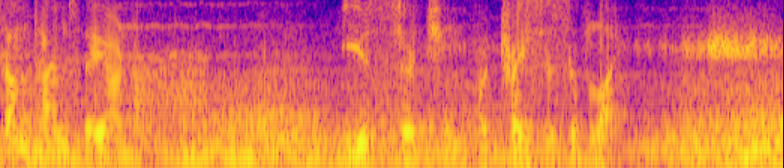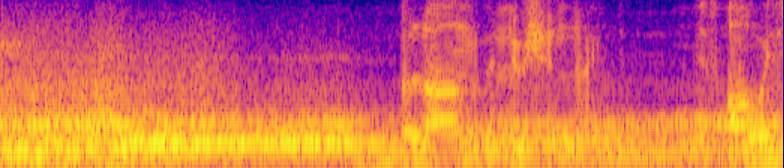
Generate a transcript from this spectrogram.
sometimes they are not. He is searching for traces of life. The long Venusian night is always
